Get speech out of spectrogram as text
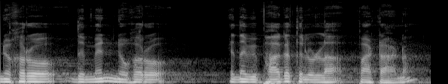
നുഹറോ ദി മെൻ നുഹറോ എന്ന വിഭാഗത്തിലുള്ള പാട്ടാണ്.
